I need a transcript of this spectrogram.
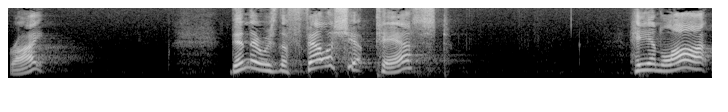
right? Then there was the fellowship test. He and Lot,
